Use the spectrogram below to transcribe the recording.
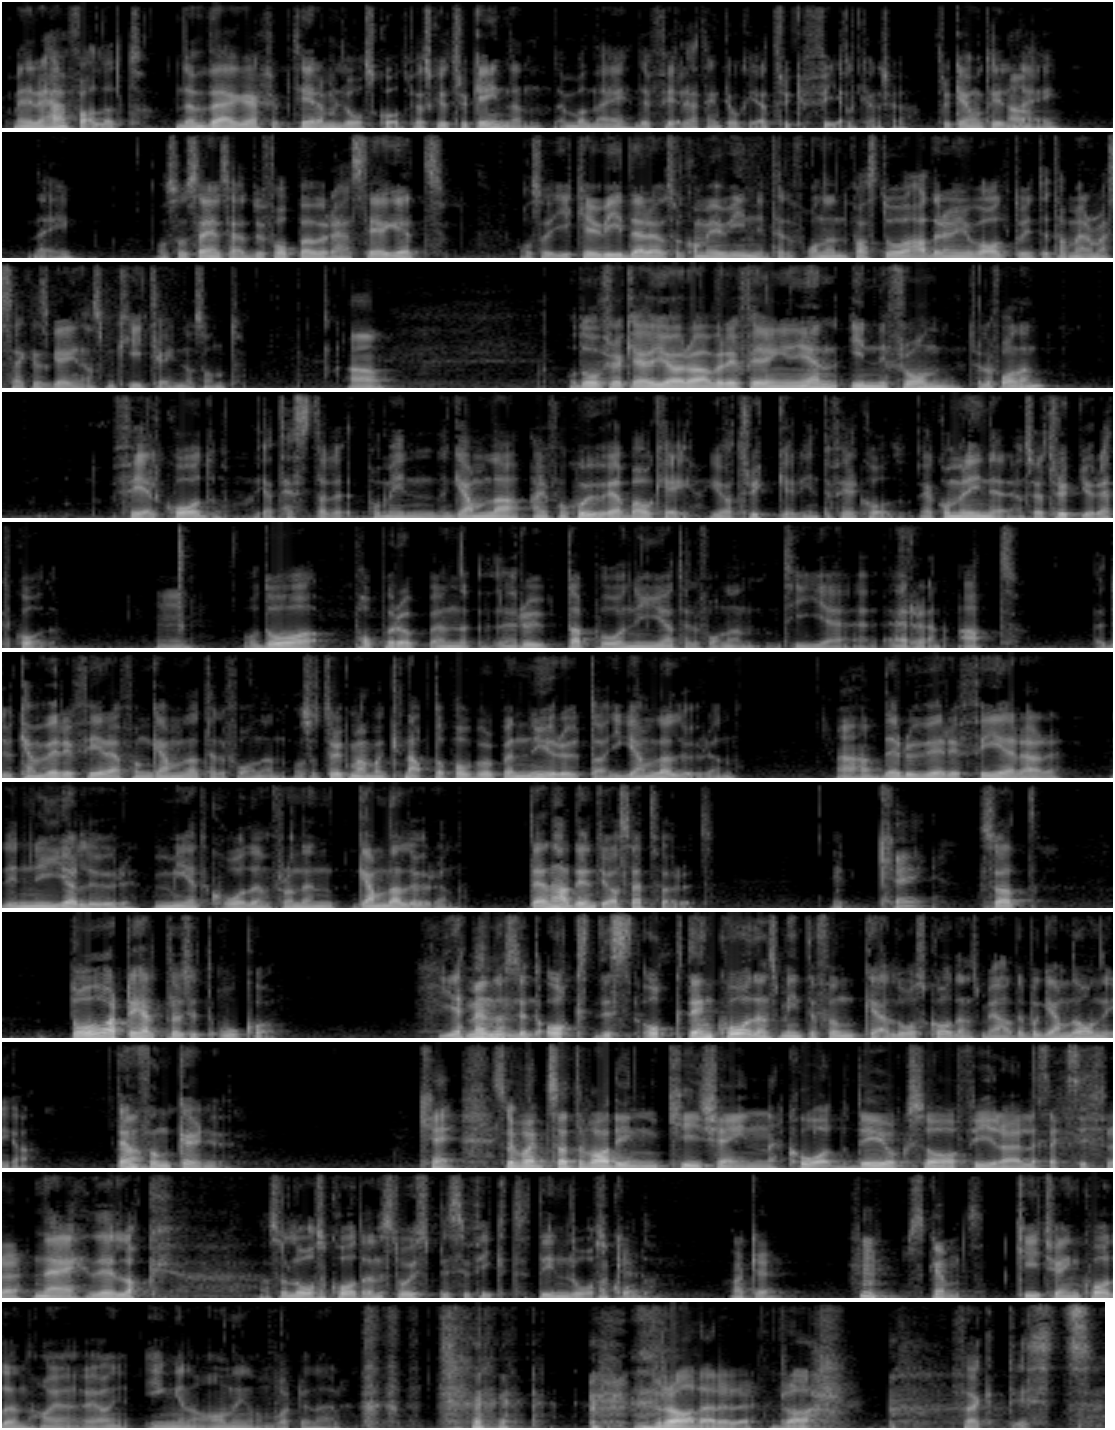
Men i det här fallet, den vägrar acceptera min låskod. För jag skulle trycka in den. Den bara nej, det är fel. Jag tänkte okej, jag trycker fel kanske. Trycker en gång till, Ja. nej. Nej. Och så säger den så här, du får hoppa över det här steget. Och så gick jag ju vidare och så kom jag ju in i telefonen. Fast då hade den ju valt att inte ta med de här säkerhetsgrejerna som keychain och sånt. Ja. Och då försöker jag göra verifieringen igen inifrån telefonen. Fel kod. Jag testade på min gamla iPhone 7 och jag bara okej, jag trycker inte fel kod. Jag kommer in i den, så jag trycker ju rätt kod. Mm. Och då poppar upp en ruta på nya telefonen 10R att du kan verifiera från gamla telefonen. Och så trycker man på en knapp, då poppar upp en ny ruta i gamla luren. Aha. Där du verifierar din nya lur med koden från den gamla luren. Den hade inte jag sett förut. Okej. Så att då var det helt plötsligt OK. Jättelustigt. Och, det- och den koden som inte funkar, låskoden som jag hade på gamla och nya, den Ja. funkar ju nu. Okej. Så- Det var inte så att det var din keychain-kod? Det är ju också fyra eller sex siffror. Nej, det är lock. Alltså låskoden står ju specifikt, din låskod. Okej. okej. Hm, skumt. Keychain-koden har jag, jag har ingen aning om vart den är. Bra där är det, bra. Faktiskt.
